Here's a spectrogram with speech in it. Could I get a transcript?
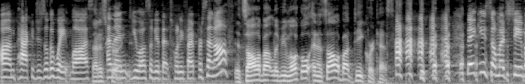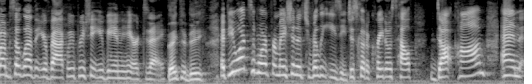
on packages of the weight loss. That is And then you also get that 25% off. It's all about living local and it's all about D Cortez. Thank you so much, Steve. I'm so glad that you're back. We appreciate you being here today. Thank you, D. If you want some more information, it's really easy. Just go to cratoshealth.com and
